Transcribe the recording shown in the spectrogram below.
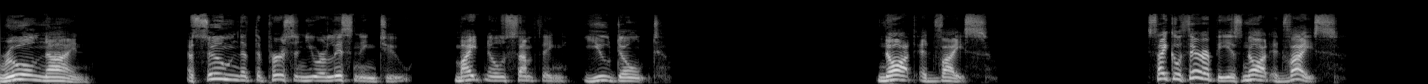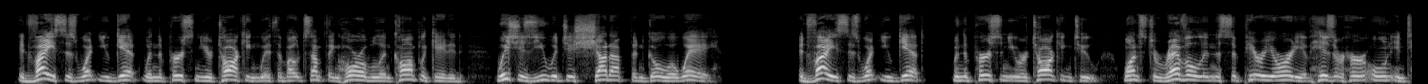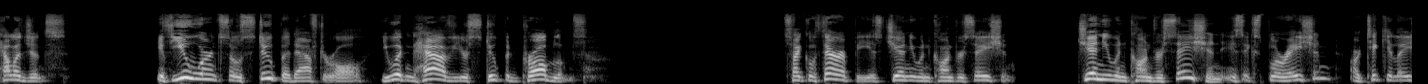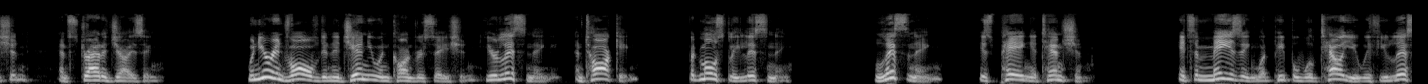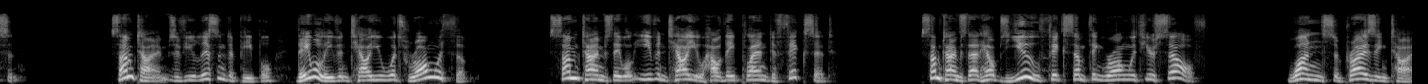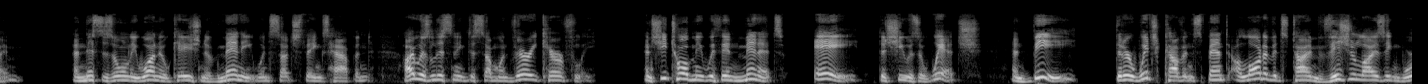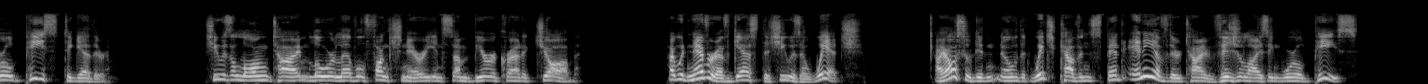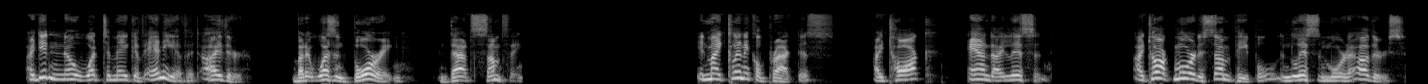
Rule 9. Assume that the person you are listening to might know something you don't. Not advice. Psychotherapy is not advice. Advice is what you get when the person you're talking with about something horrible and complicated wishes you would just shut up and go away. Advice is what you get when the person you are talking to wants to revel in the superiority of his or her own intelligence. If you weren't so stupid, after all, you wouldn't have your stupid problems. Psychotherapy is genuine conversation. Genuine conversation is exploration, articulation, and strategizing. When you're involved in a genuine conversation, you're listening and talking, but mostly listening. Listening is paying attention. It's amazing what people will tell you if you listen. Sometimes, if you listen to people, they will even tell you what's wrong with them. Sometimes they will even tell you how they plan to fix it. Sometimes that helps you fix something wrong with yourself. One surprising time, and this is only one occasion of many when such things happened, I was listening to someone very carefully, and she told me within minutes A, that she was a witch, and B, that her witch coven spent a lot of its time visualizing world peace together. She was a long time lower level functionary in some bureaucratic job. I would never have guessed that she was a witch. I also didn't know that witch covens spent any of their time visualizing world peace. I didn't know what to make of any of it either, but it wasn't boring, and that's something. In my clinical practice, I talk and I listen. I talk more to some people and listen more to others.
